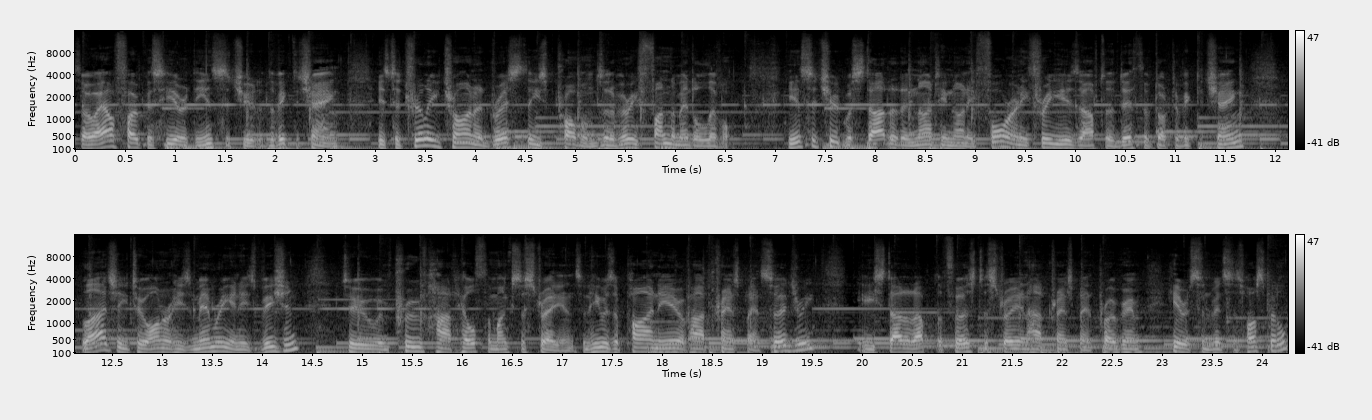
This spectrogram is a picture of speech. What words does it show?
So our focus here at the Institute at the Victor Chang is to truly try and address these problems at a very fundamental level. The Institute was started in 1994, only three years after the death of Dr. Victor Chang, largely to honour his memory and his vision to improve heart health amongst Australians. And he was a pioneer of heart transplant surgery. He started up the first Australian heart transplant program here at St Vincent's Hospital.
